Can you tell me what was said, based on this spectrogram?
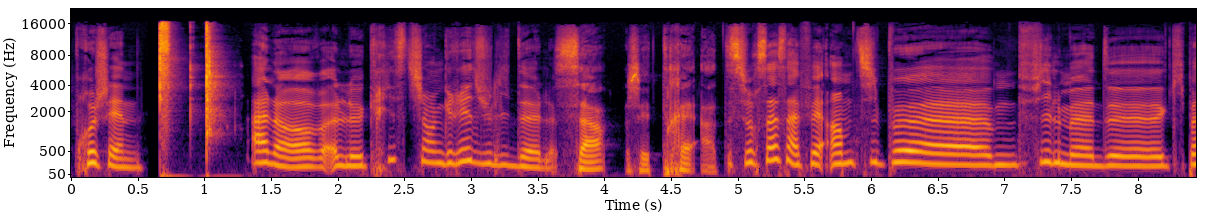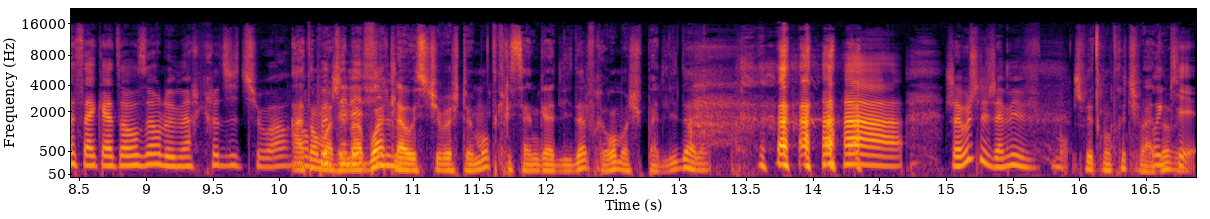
prochaine. Alors, le Christian Grey du Lidl. Ça, j'ai très hâte. Sur ça, ça fait un petit peu euh, film de... qui passe à 14h le mercredi, tu vois. Attends, moi j'ai ma boîte là où si tu veux je te montre Christian Grey de Lidl, frérot, moi je suis pas de Lidl. hein. J'avoue, je l'ai jamais vu. Bon. Je vais te montrer, tu vas adorer. Ok,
